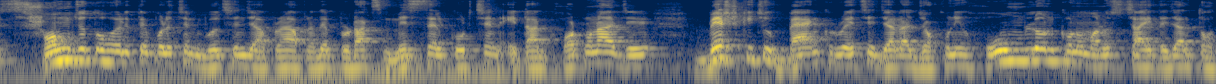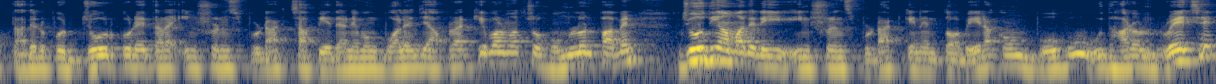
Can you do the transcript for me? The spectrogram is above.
সংযত হতে বলেছেন। বলছেন যে আপনারা আপনাদের প্রোডাক্টস মিস সেল করছেন। এটা ঘটনা যে বেশ কিছু ব্যাংক রয়েছে যারা যখনই হোম লোন কোনো মানুষ চাইতে যান, তো, তাদের উপর জোর করে তারা ইন্স্যুরেন্স প্রোডাক্ট চাপিয়ে দেন এবং বলেন যে আপনারা কেবলমাত্র হোম লোন পাবেন যদি আমাদের এই ইন্স্যুরেন্স প্রোডাক্ট কেনেন। তবে এরকম বহু উদাহরণ রয়েছে।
